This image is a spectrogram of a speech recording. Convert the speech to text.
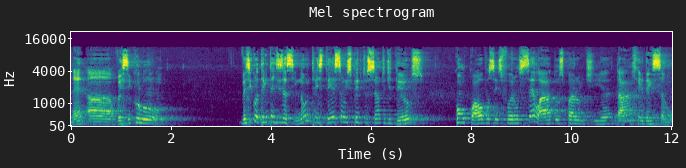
Né? Ah, o versículo, versículo 30 diz assim: Não entristeçam o Espírito Santo de Deus com o qual vocês foram selados para o dia da redenção.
